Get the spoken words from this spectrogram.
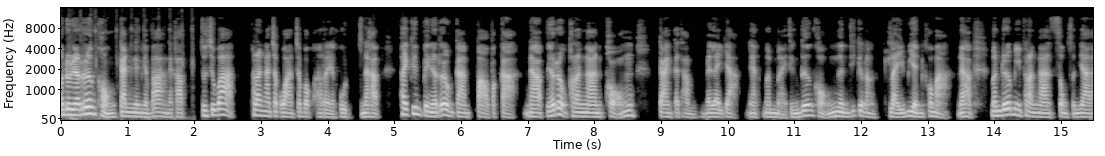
มาดูในเรื่องของการเงินกันบ้างนะครับดูซิว่าพลังงานจักรวาลจะบอกอะไรกับคุณนะครับไพ่ขึ้นเป็นในเรื่องของการเป่าประกาศนะครับ ในเรื่องของพลังงานของการกระทำหลายๆอย่างเนี่ยมันหมายถึงเรื่องของเงินที่กำลังไหลเวียนเข้ามานะครับ มันเริ่มมีพลังงานส่งสัญญาณ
